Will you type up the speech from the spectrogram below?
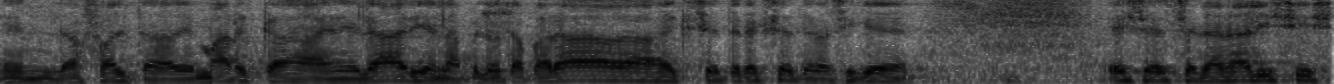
en la falta de marca en el área, en la pelota parada, etcétera, etcétera. Así que ese es el análisis.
